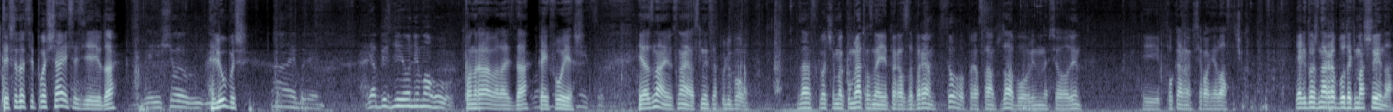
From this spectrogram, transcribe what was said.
ти ще досі прощаєшся з нею, да? Я еще... Любиш? Ай, блин. Я без нее не могу. Понравилась, да? Вона Кайфуєш. сниться. Я знаю, знаю, сниться по-любому. Зараз, коротше, ми акумулятор з неї перезаберемо з цього, переставимо туди, бо він не всього один. І покажемо Серегі ласточку. Як должна працювати машина.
